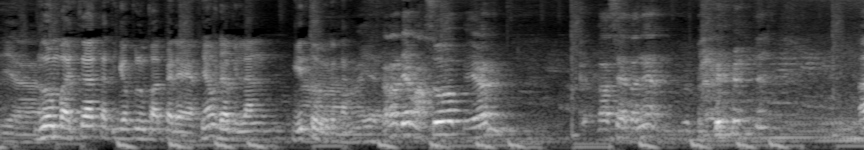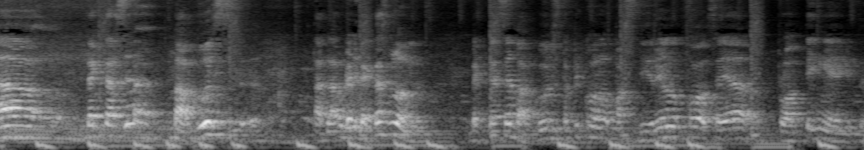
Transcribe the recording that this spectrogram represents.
Iya. Belum baca ke 34 PDF-nya udah bilang gitu gitu kan. Nah, iya. Karena dia masuk ya kan. Kalau saya tanya eh backtestnya bagus. Tak bilang udah di backtest belum? Backtestnya bagus, tapi kalau pas di real kok saya plotting ya gitu.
